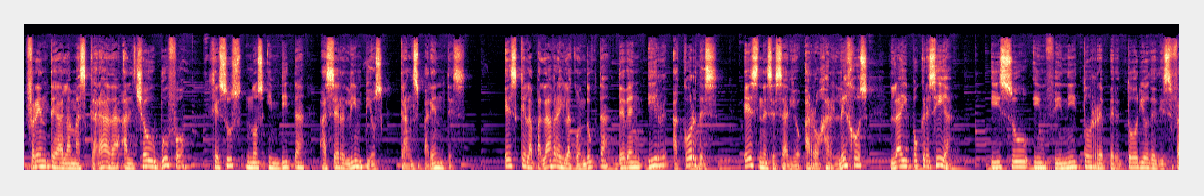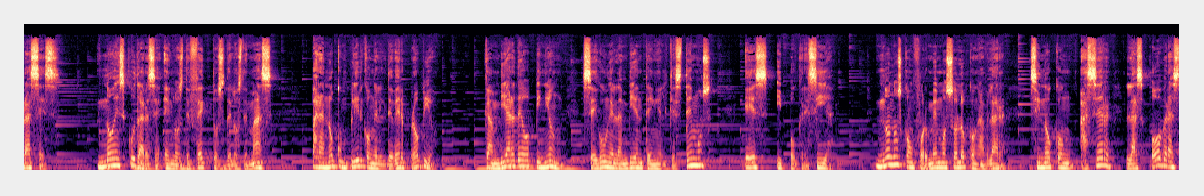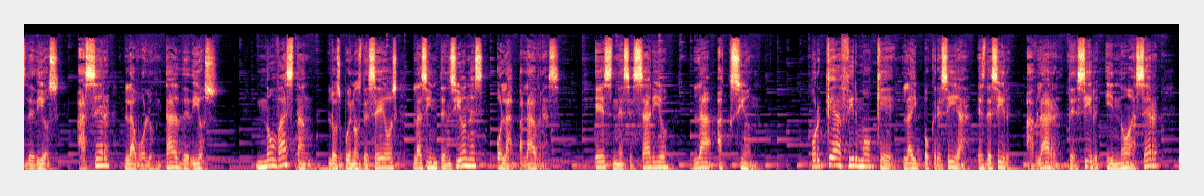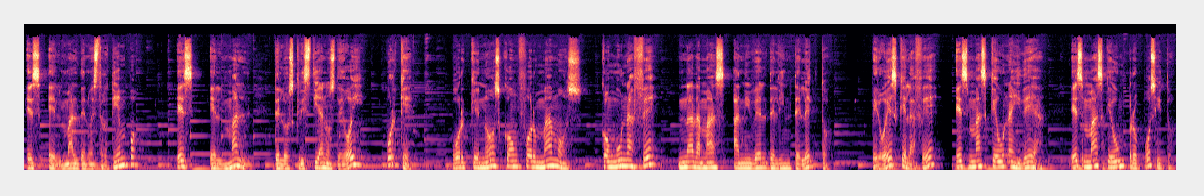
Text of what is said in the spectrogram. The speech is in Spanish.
Frente a la mascarada, al show bufo, Jesús nos invita a ser limpios, transparentes. Es que la palabra y la conducta deben ir acordes. Es necesario arrojar lejos la hipocresía y su infinito repertorio de disfraces. No escudarse en los defectos de los demás para no cumplir con el deber propio. Cambiar de opinión según el ambiente en el que estemos es hipocresía. No nos conformemos solo con hablar, sino con hacer las obras de Dios hacer la voluntad de Dios. No bastan los buenos deseos, las intenciones o las palabras. Es necesario la acción. ¿Por qué afirmo que la hipocresía, es decir, hablar, decir y no hacer, es el mal de nuestro tiempo? ¿Es el mal de los cristianos de hoy? ¿Por qué? Porque nos conformamos con una fe nada más a nivel del intelecto. Pero es que la fe es más que una idea, es más que un propósito,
